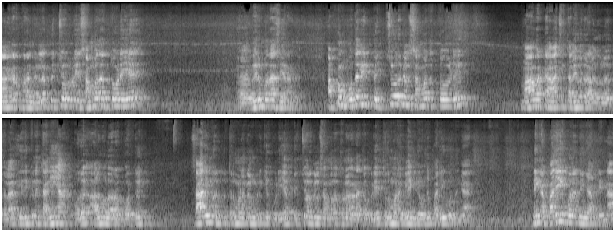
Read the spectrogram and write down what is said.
நகர்ப்புறங்களில் பெற்றோர்களுடைய சம்மதத்தோடையே விரும்ப தான் செய்கிறாங்க அப்போ முதலில் பெற்றோர்கள் சம்மதத்தோடு மாவட்ட ஆட்சித்தலைவர் அலுவலகத்தில் இதுக்குன்னு தனியாக ஒரு அலுவலரை போட்டு சாதி மறுப்பு திருமணங்கள் முடிக்கக்கூடிய பெற்றோர்கள் சம்மதத்துடன் நடக்கக்கூடிய திருமணங்களை இங்கே வந்து பதிவு பண்ணுங்க. நீங்கள் பதிவு பண்ணுனீங்க அப்படின்னா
